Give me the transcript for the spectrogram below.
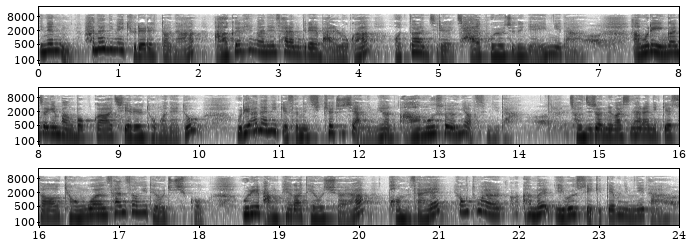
이는 하나님의 규례를 떠나 악을 행하는 사람들의 말로가 어떠한지를 잘 보여주는 예입니다. 아무리 인간적인 방법과 지혜를 동원해도 우리 하나님께서는 지켜주지 않으면 아무 소용이 없습니다. 전지전능하신 하나님께서 견고한 산성이 되어주시고 우리 방패가 되어주셔야 범사에 형통함을 입을 수 있기 때문입니다.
